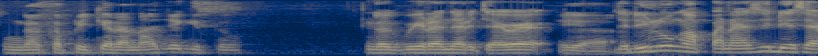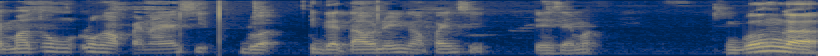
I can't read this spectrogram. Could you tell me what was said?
nggak kepikiran aja gitu Nggak kepikiran nyari cewek. Iya. Jadi lu ngapain aja sih di SMA tuh? Lu ngapain aja sih? Dua tiga tahun ini ngapain sih di SMA? gue nggak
